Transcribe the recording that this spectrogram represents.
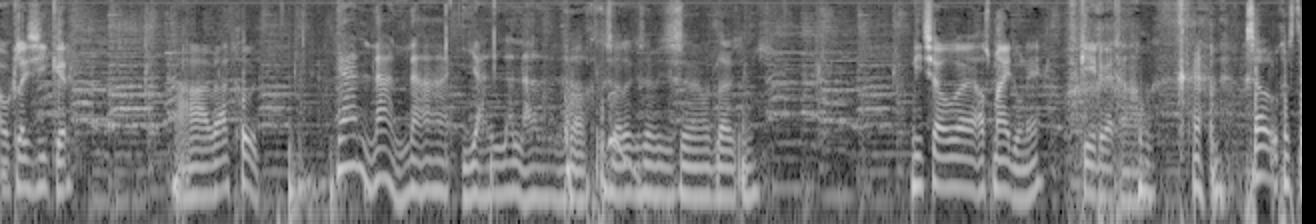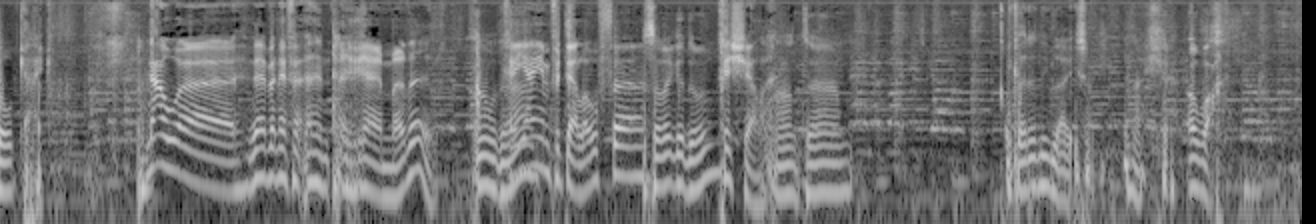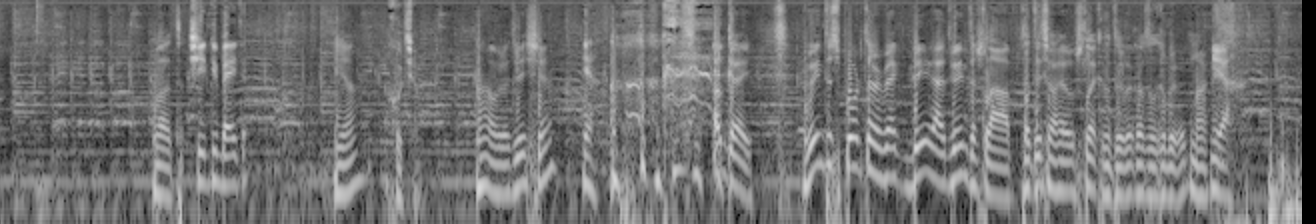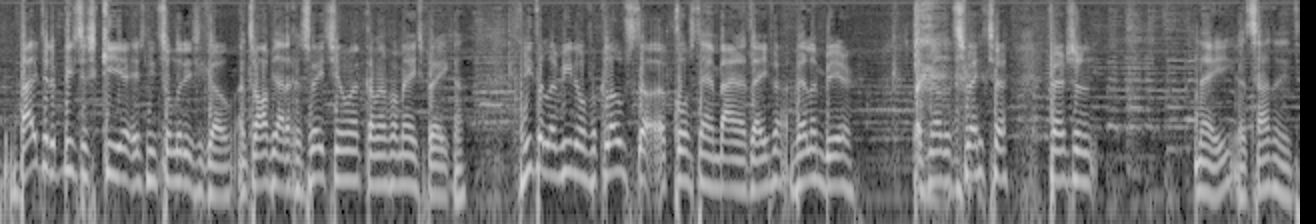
Oude klassieker. Ah, dat goed. Ja, la, la. Ja, la, la, la. Wacht, zal ik eens eventjes eh, wat luisteren. Niet zo eh, als mij doen, hè. Verkeerde weg halen. Zo, gestopt. Kijk. Nou, eh, we hebben even een remmer. Oh, Ga jij hem vertellen of... Zal ik het doen? Gezellig. Want, ehm ik kan het niet lezen. Nee. Oh, wacht. Wat? Zie je het nu beter? Ja? Goed zo. Oh, dat wist je? Ja. Oké. Wintersporter wekt beer uit winterslaap. Dat is al heel slecht natuurlijk als dat gebeurt, maar... Ja. Buiten de piste skiën is niet zonder risico. Een 12-jarige Zweedse jongen kan ervan meespreken. Niet een lawine of een kloof eh, kostte hem bijna het leven, wel een beer. Dat meldt het Zweedse persen... Nee, dat staat er niet.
